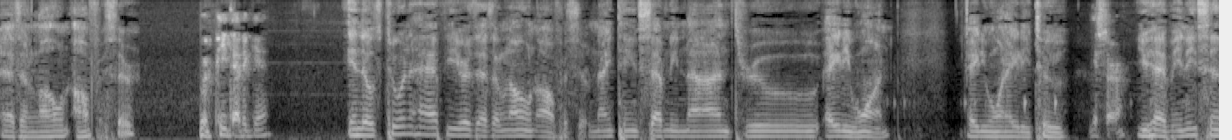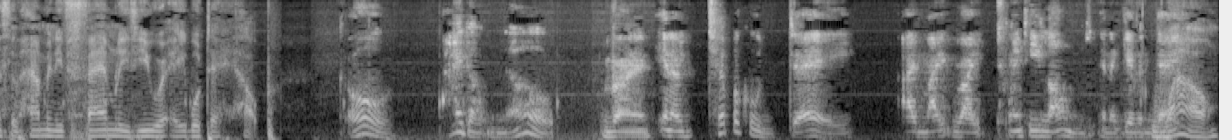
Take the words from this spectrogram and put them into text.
as a loan officer? Repeat that again in those two and a half years as a loan officer, 1979 through 81, 81, 82. Yes, sir. You have any sense of how many families you were able to help? Oh, I don't know. Vernon, in a typical day, I might write 20 loans in a given day. Wow.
